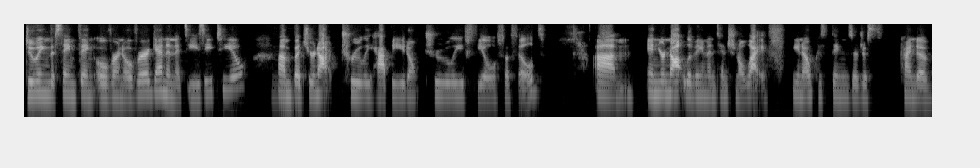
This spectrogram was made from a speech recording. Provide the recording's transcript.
doing the same thing over and over again and it's easy to you, mm-hmm. um, but you're not truly happy. You don't truly feel fulfilled. Um, and you're not living an intentional life, you know, because things are just kind of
